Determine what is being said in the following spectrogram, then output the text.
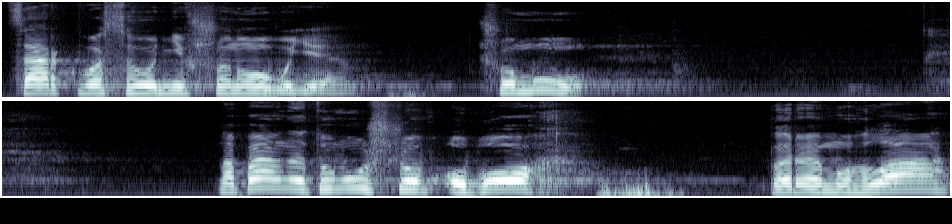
церква сьогодні вшановує. Чому? Напевне, тому що в обох перемогла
